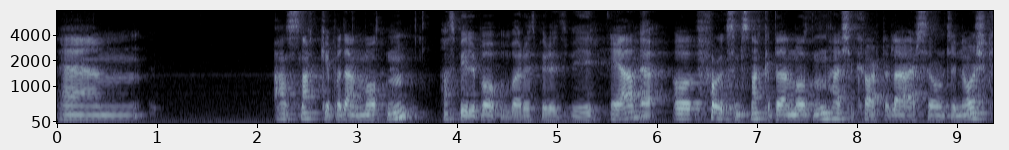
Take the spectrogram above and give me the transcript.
um, Han snakker på den måten. Han spiller på åpenbare stereotypier. Ja, Ja. Og folk som snakker på den måten, har ikke klart å lære seg ordentlig norsk.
